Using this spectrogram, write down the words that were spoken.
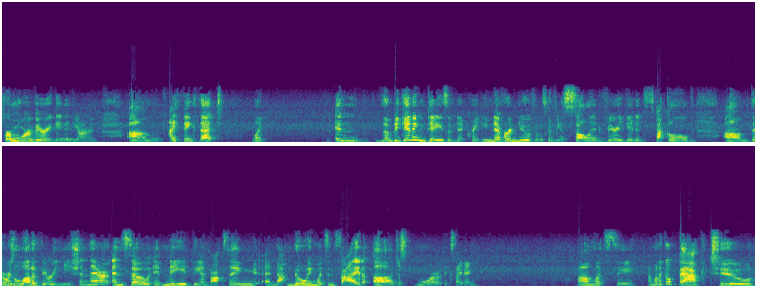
for more variegated yarn. Um, I think that like in the beginning days of Knit Crate, you never knew if it was going to be a solid variegated speckled um, there was a lot of variation there, and so it made the unboxing and not knowing what's inside uh, just more exciting. Um, let's see. I want to go back to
